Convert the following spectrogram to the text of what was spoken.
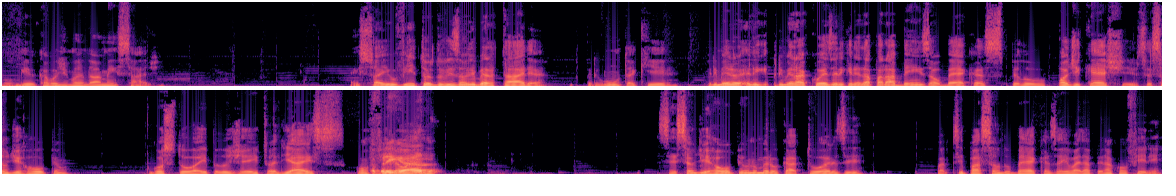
Alguém acabou de mandar uma mensagem. É isso aí. O Vitor do Visão Libertária pergunta aqui. Primeiro, ele, primeira coisa, ele queria dar parabéns ao Becas pelo podcast Sessão de Hopium gostou aí pelo jeito. Aliás, confia Obrigado. Aí. Sessão de Hope, o número 14. Participação do Becas aí, vale a pena conferir.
